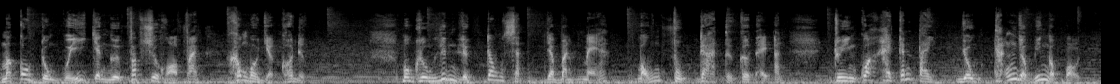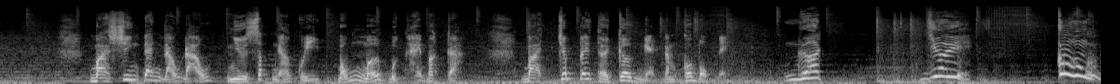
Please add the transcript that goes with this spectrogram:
mà con trùng quỷ và người pháp sư họ Phan không bao giờ có được. Một luồng linh lực trong sạch và mạnh mẽ bỗng phục ra từ cơ thể anh, Truyền qua hai cánh tay, dồn thẳng vào miếng ngọc bội. Bà Xuyên đang đảo đảo như sắp ngã quỵ, Bỗng mở bực hai mắt ra. Bà chấp lấy thời cơ ngàn năm có một này Nghịch Gì Cung.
